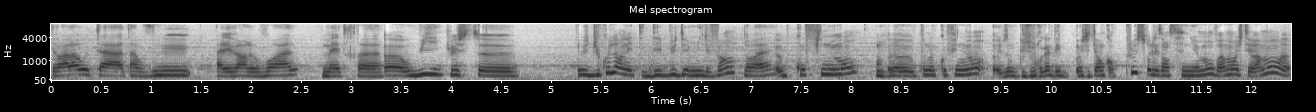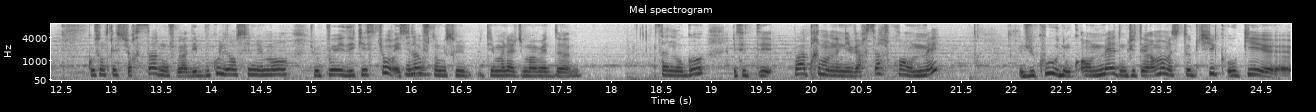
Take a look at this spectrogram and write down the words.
vers là où tu as, voulu aller vers le voile, mettre euh, Euh, oui, plus de. Mais du coup, là, on était début 2020. Ouais. Euh, confinement, Mhm. euh, pendant le confinement, euh, donc je regardais, j'étais encore plus sur les enseignements, vraiment, j'étais vraiment euh, concentrée sur ça, donc je regardais beaucoup les enseignements, je me posais des questions, et c'est là où Mhm. je suis tombée sur le témoignage de Mohamed euh, Sanogo, et c'était pas après mon anniversaire, je crois en mai. Du coup, donc en mai, donc j'étais vraiment dans cette optique, ok, euh,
